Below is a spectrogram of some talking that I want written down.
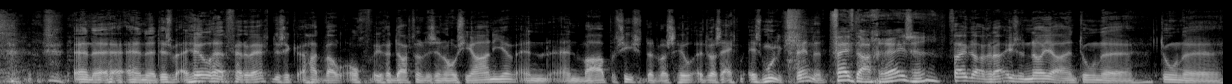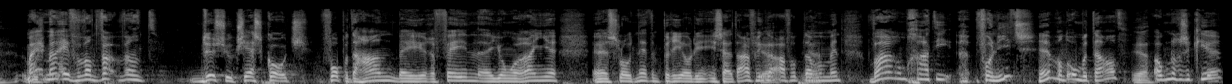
en, uh, en het is heel erg ver weg. Dus ik had wel ongeveer gedacht, dat is in Oceanië. En, en waar precies, dat was heel, het was echt is moeilijk te vinden. Vijf dagen reizen, hè? Vijf dagen reizen, nou ja. En toen... Uh, toen uh, maar, maar even, want... want de succescoach Foppe de Haan bij Heerenveen, uh, Jong Oranje... Uh, sloot net een periode in, Zuid-Afrika ja, af op dat ja. moment. Waarom gaat hij uh, voor niets, hè, want onbetaald, ja. ook nog eens een keer...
